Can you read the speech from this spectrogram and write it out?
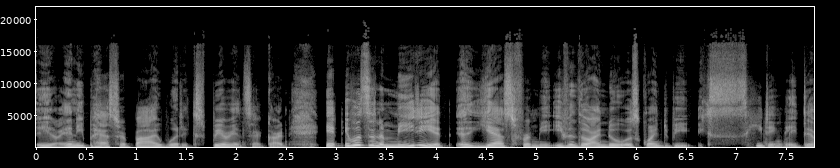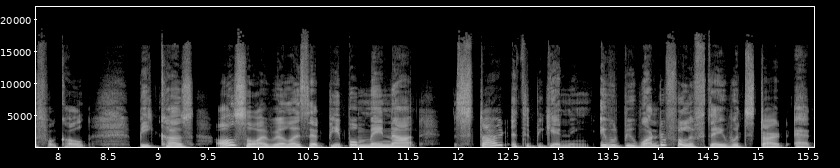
you know any passerby would experience that garden. It it was an immediate uh, yes for me, even though I knew it was going to be exceedingly difficult, because also I realized that people may not start at the beginning. It would be wonderful if they would start at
